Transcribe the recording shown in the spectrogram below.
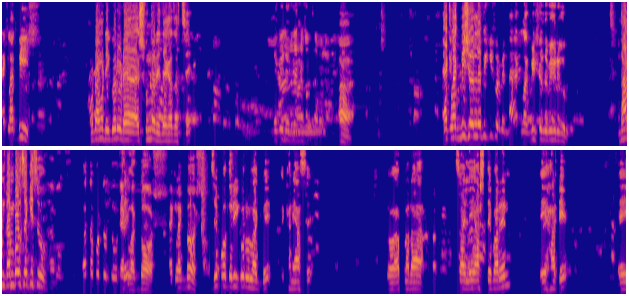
এক লাখ বিশ। মোটামুটি গরুটা সুন্দরই দেখা যাচ্ছে। হ্যাঁ। এক লাখ বিশ হলে বিক্রি করবেন না? এক লাখ বিশ হলে বিক্রি করব। দাম টাম বলছে কিছু? কত পর্যন্ত এক লাখ দশ। এক লাখ দশ। যে পদেরই গরু লাগবে এখানে আছে। তো আপনারা চাইলে আসতে পারেন এই হাটে। এই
